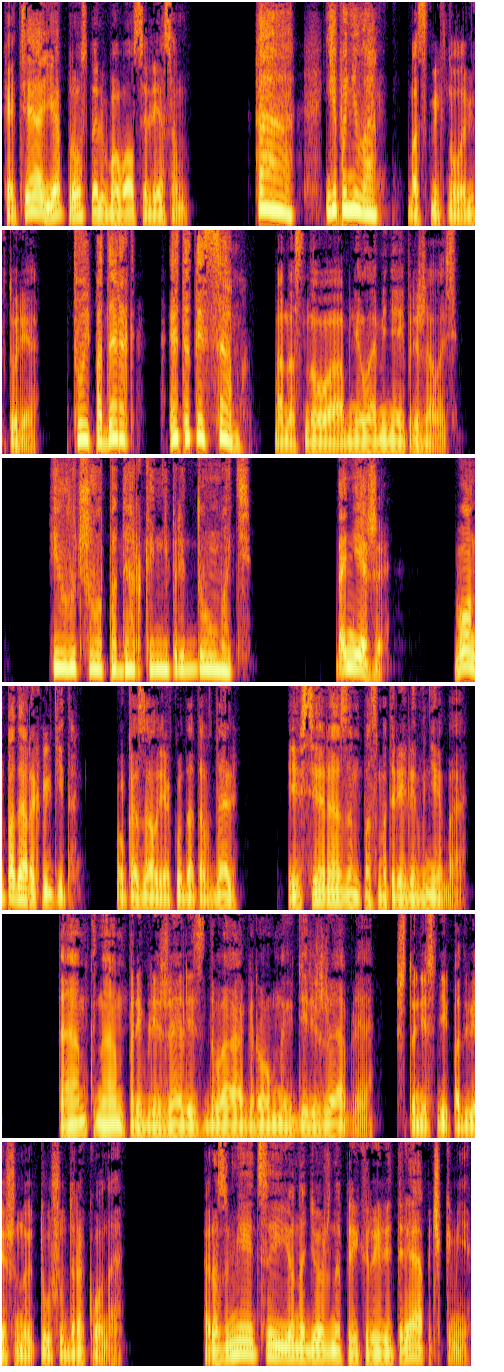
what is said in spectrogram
Хотя я просто любовался лесом. «А, я поняла», — воскликнула Виктория. Твой подарок — это ты сам». Она снова обняла меня и прижалась. «И лучшего подарка не придумать». «Да не же! Вон подарок летит!» — указал я куда-то вдаль, и все разом посмотрели в небо. Там к нам приближались два огромных дирижабля, что несли подвешенную тушу дракона. Разумеется, ее надежно прикрыли тряпочками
